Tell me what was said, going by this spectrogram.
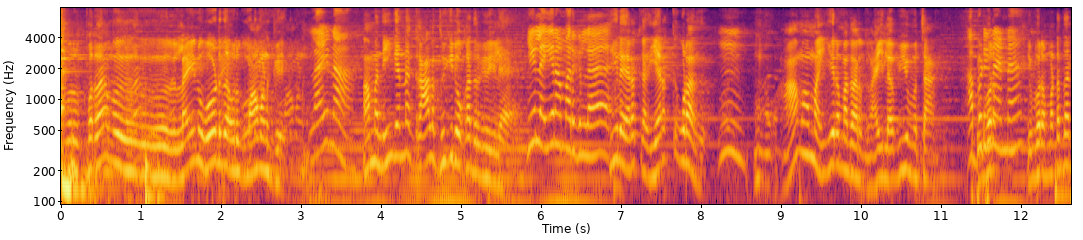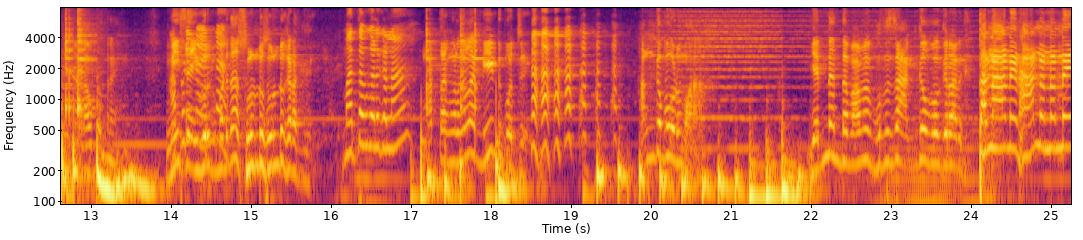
அவர் இப்போதான் லைன் ஓடுது அவருக்கு மாமனுக்கு. லைனா ஆமா நீங்க என்ன காலை தூக்கிட்டு உட்காந்துருக்கீங்களே கீழே ஈரமா இருக்குல்ல? கீழே இறக்க இறக்க கூடாது ஆமா ஆமா ஈரமா தான் இருக்கும். ஐ லவ் யூ மச்சான். அப்படின்னா என்ன? இவரை மட்டும் தான் நான் லவ் பண்றேன். மீசை இவருக்கு? மட்டும் தான் சுருண்டு சுருண்டு கிடக்கு. மத்தவங்களுக்கெல்லாம்? மற்றவங்களுக்கெல்லாம் நீண்டு போச்சு. போடுமா? என்ன இந்த மாமன் புதுசா அங்க போக்குறாரு தன்னானே நான் நன்னே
